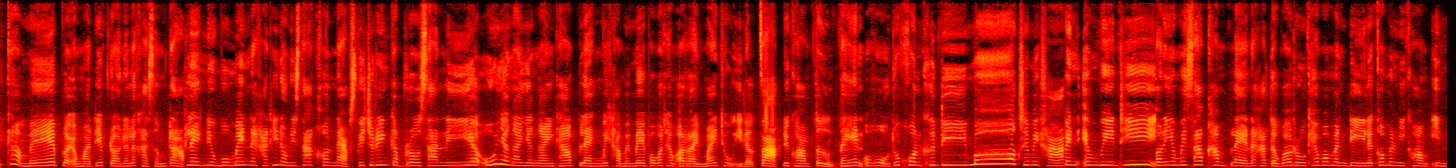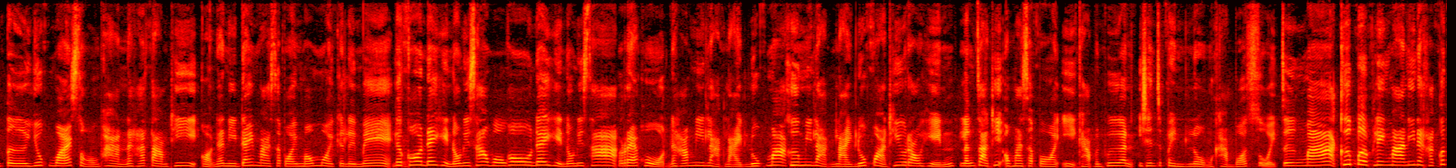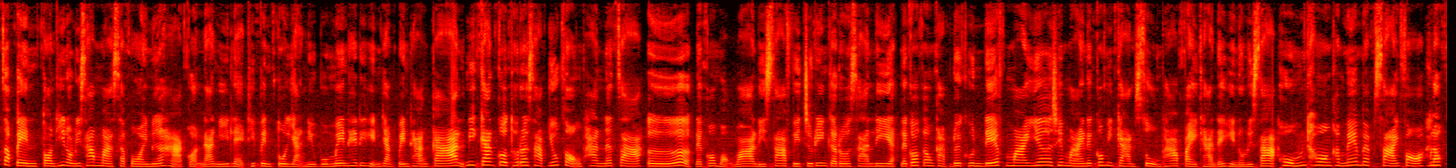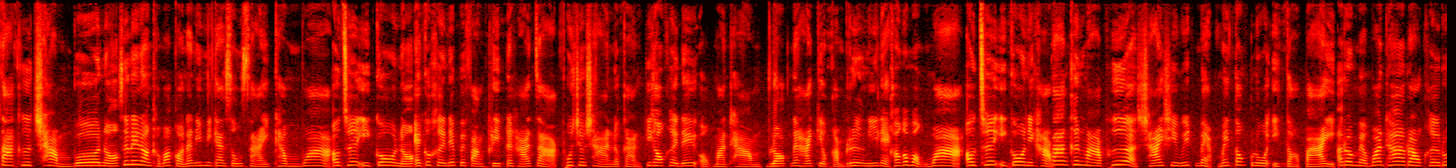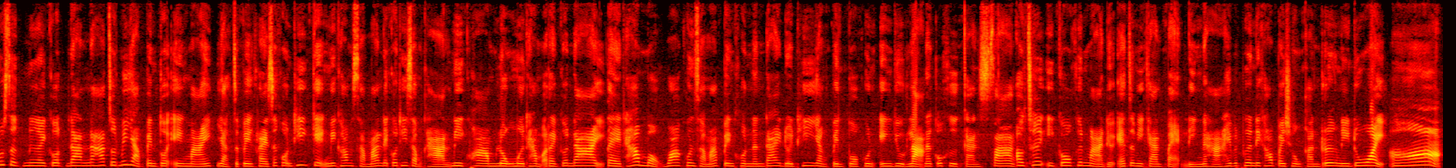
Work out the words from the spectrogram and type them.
ดค่ะแม่ปล่อยออกมาเรียบร้อยแล้วล่ะค่ะสำหรับเพลง New Woman นะคะที่น้องลิซ่าคอลแลบฟิชเจอริงกับโรซาเลียอู้ยังไงยังไงครับแปลงไหมคะแม่แม่เพราะว่าทำอะไรไม่ถูกอีกแล้วจ้ะด้วยความตื่นเต้น โอ้โห ทุกคนคือดีมากใช่ไหมคะ เป็น MV ที่ตอนนี้ยังไม่ทราบคำแปลนะคะ แต่ว่ารู้แค่ว่ามันดีแล้วก็มันมีความอินเตอร์ยุคไวัย2000นนะคะ ตามที่ก่อนหน้านี้ได้มาสปอยเมาส์มอยกันเลยแม่ แล้วก็ได้เห็นน้องลิซ่าโวคอลได้เห็นน้องลิซ่าแรปโหดนะคะ มีหลากหลายลุคมากคืือมีหลากหลายลุคกว่าที่เราเห็น หลังจากที่ออกมาสปอยอีกค่ะเพื่อนๆอีฉันจะเป็นลมค่ะบอสสวยจึงมาก คือเปิดเพลงมานี่นะคะก็จะเป็นตอนที่น้องลิซ่ามาสปอยเนื้อหาก่อนหน้านี้แหละที่เป็นตัวอย่าง New Woman ให้ได้เห็นอย่างเป็นทางการ มีการกดโทรศัพท์ยุค 2000 นะจ๊ะ เออ แล้วก็บอกว่าลิซ่าฟิชเจอริงกับโรซาเลีย แล้วก็กำกับโดยคุณเดฟไมเยอร์ใช่ไหมแล้วก็มีการซูมภาพไปค่ะได้เห็นน้องลิซ่าผมทองค่ะแม่แบบสายฝอบล็อกตาคือฉ่ำเวอร์เนาะซึ่งแน่นอนค่ะว่าก่อนหน้านี้มีการสงสัยคำว่า alter ego เนาะแอดก็เคยได้ไปฟังคลิปนะคะ จากผู้เชี่ยวชาญแล้วกัน ที่เขาเคยได้ออกมาทำบล็อกนะคะ เกี่ยวกับเรื่องนี้แหละเขาก็บอกว่า alter ego นี่ค่ะ สร้างขึ้นมาเพื่อใช้ชีวิตแบบไม่ต้องกลัวอีกต่อไป อารมณ์แบบว่าถ้าเราเคยรู้สึกเหนื่อยกดดันนะคะ จนไม่อยากเป็นตัวเองไหมอยากจะเป็นใครสักคนที่เก่งมีความสามารถและก็ที่สำคัญ มีความลงมือทำอะไรก็ได้ แต่ถ้าบอกว่าคุณสามารถเป็นคนนั้นได้โดยที่ยังเป็นตัวคุณเองอยู่ละนั่นก็คือการสร้าง alter ego ขึ้นมา เดี๋ยวแอดจะมีการแปะลิงก์นะคะ ให้เพื่อนๆได้เข้าไปชมกันเรื่องนี้ด้วยอ่า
